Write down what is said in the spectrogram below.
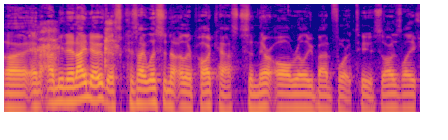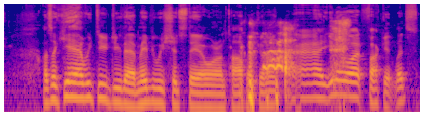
Uh, and I mean, and I know this because I listen to other podcasts, and they're all really bad for it too. So I was like, I was like, yeah, we do do that. Maybe we should stay more on topic. And like, ah, you know what? Fuck it. Let's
